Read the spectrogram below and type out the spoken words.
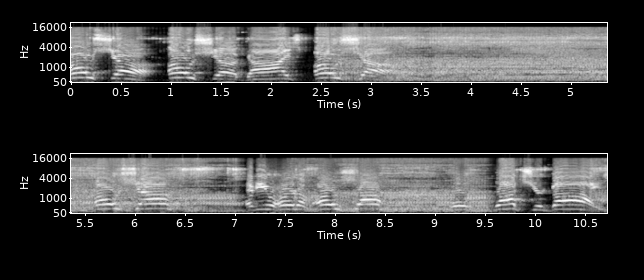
OSHA! OSHA, guys! OSHA! OSHA! Have you heard of OSHA? Watch your guys!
